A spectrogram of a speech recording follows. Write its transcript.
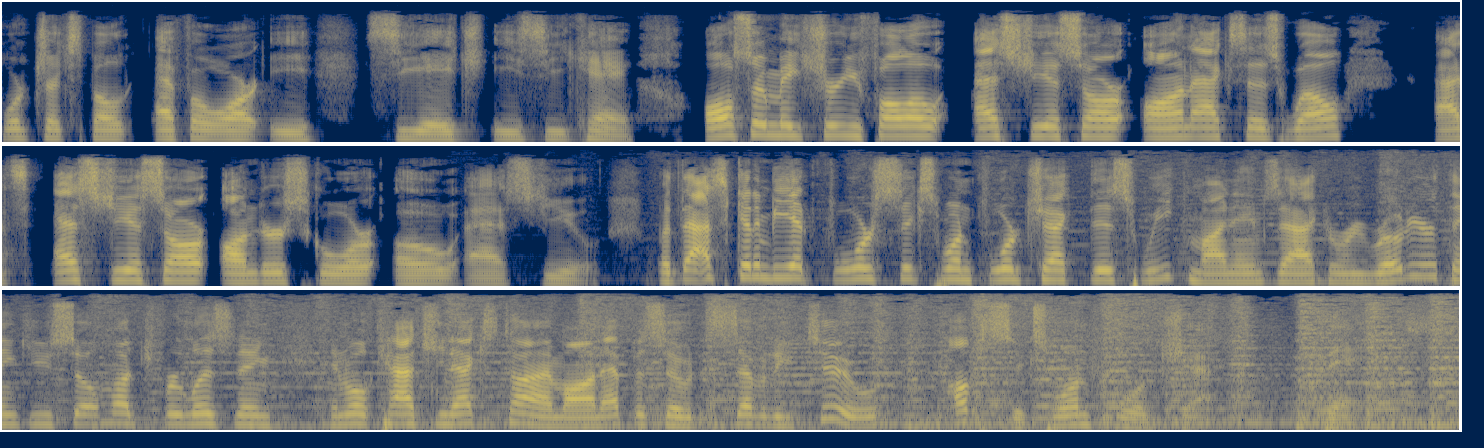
forecheck spelled F O R E C H E C K. Also, make sure you follow SGSR on X as well That's SGSR underscore OSU. But that's going to be it for 6-1-Forecheck this week. My name's Zachary Rodier. Thank you so much for listening, and we'll catch you next time on episode 72 of 6-1-Forecheck. Thanks.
